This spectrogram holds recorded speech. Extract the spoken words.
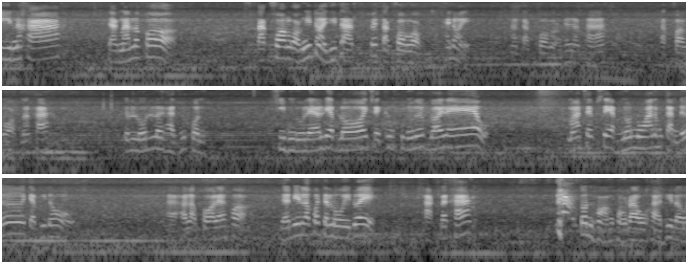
จีนนะคะ จากนั้นแล้วก็ตักฟองออกนิดหน่อยที่ตาช่วยตักฟองออกให้หน่อย อะตักฟองออกให้นะคะ ตักฟองออกนะคะจนล้นเลยค่ะทุกคน ชิมดูแล้วเรียบร้อย ใส่เครื่องปรุงเรียบร้อยแล้ว มาแซ่บๆนัวๆน้ำกันเด้อจ้ะพี่น้องอะเอาละพอแล้วพ่อเดี๋ยวนี้เราก็จะโรยด้วยผักนะคะ ต้นหอมของเราค่ะที่เรา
